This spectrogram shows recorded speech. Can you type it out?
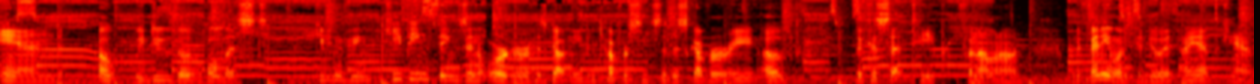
and oh, we do the whole list. Keeping, keeping things in order has gotten even tougher since the discovery of the cassette tape phenomenon. But if anyone can do it, Iant can.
